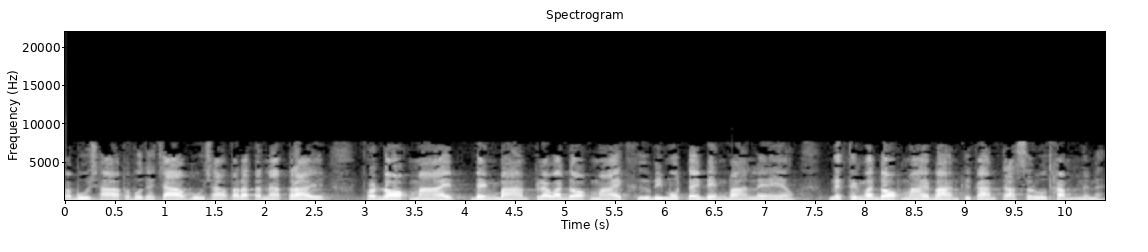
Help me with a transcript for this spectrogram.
มาบูชา พระพุทธเจ้าบูชาพระรัตนตรยัย เพราะดอกไม้แบ่งบาน แปลว่าดอกไม้คือวิมุตต์ได้แบ่งบานแล้ว นึกถึงว่าดอกไม้บานคือการตรัสรู้ธรรมเนี่ยนะ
